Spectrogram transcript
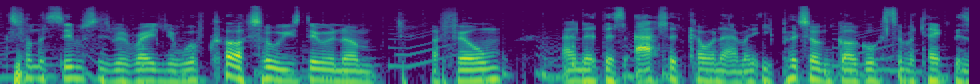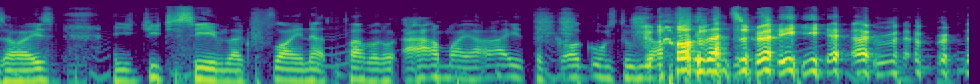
that's from The Simpsons with Rainier Wolfcastle. He's doing um a film, and there's this acid coming at him, and he puts on goggles to protect his eyes, and you, you just see him like flying out the pub, and going, "Ah, my eyes, the goggles do nothing." oh, that's right. Yeah, I remember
